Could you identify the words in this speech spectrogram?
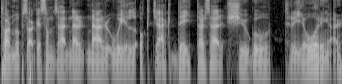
tar de upp saker som så här, när, när Will och Jack dejtar så här 23-åringar.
